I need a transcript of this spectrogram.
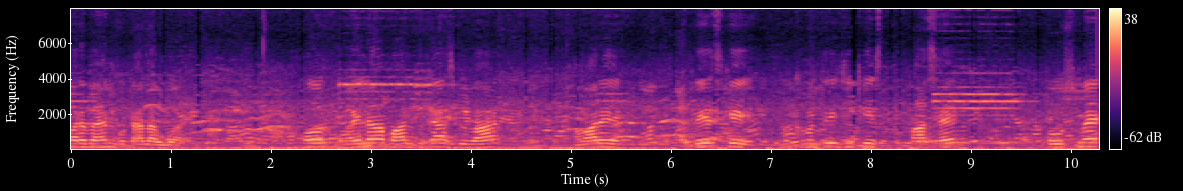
परिवहन घोटाला हुआ है। और महिला बाल विकास विभाग हमारे देश के मुख्यमंत्री जी के पास है तो उसमें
